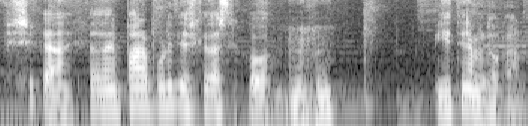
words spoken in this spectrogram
Φυσικά, θα ήταν πάρα πολύ διασκεδαστικό. Γιατί να μην το κάνω;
